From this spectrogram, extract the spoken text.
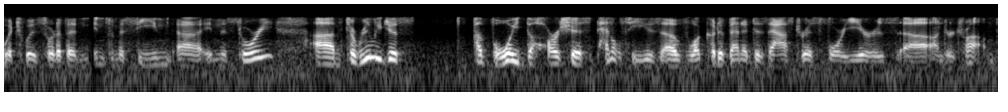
which was sort of an infamous scene uh, in the story, um, to really just avoid the harshest penalties of what could have been a disastrous four years uh, under Trump.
